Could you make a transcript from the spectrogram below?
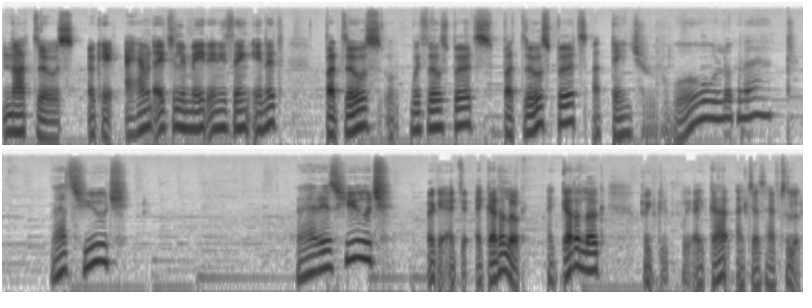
Not those. Okay, I haven't actually made anything in it, but those with those birds, but those birds are dangerous. Whoa, look at that. That's huge. That is huge. Okay, I, I gotta look. I gotta look. We, we, I got. I just have to look.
